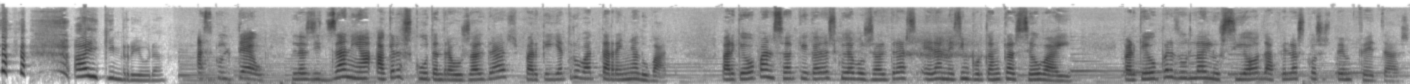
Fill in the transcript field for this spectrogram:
Ai, quin riure. Escolteu, la Zitzània ha crescut entre vosaltres perquè hi ha trobat terreny adobat, perquè heu pensat que cadascú de vosaltres era més important que el seu veí, perquè heu perdut la il·lusió de fer les coses ben fetes,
